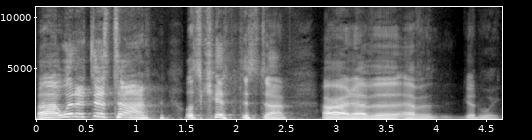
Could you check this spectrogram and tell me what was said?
Uh, win it this time. Let's get it this time. All right. Have a have a good week.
